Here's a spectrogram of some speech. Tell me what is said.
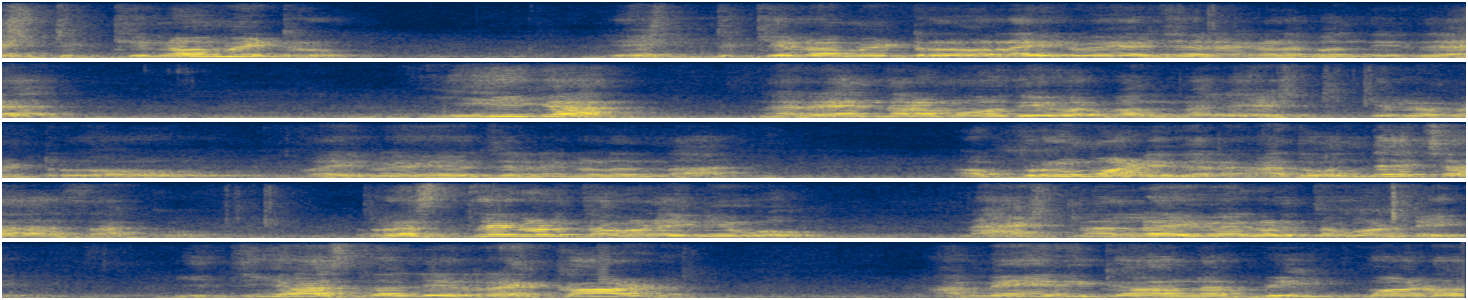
ಎಷ್ಟು ಕಿಲೋಮೀಟ್ರು ಎಷ್ಟು ಕಿಲೋಮೀಟ್ರ್ ರೈಲ್ವೆ ಯೋಜನೆಗಳು ಬಂದಿದೆ ಈಗ ನರೇಂದ್ರ ಮೋದಿ ಅವರು ಬಂದ ಮೇಲೆ ಎಷ್ಟು ಕಿಲೋಮೀಟ್ರು ರೈಲ್ವೆ ಯೋಜನೆಗಳನ್ನ ಅಪ್ರೂವ್ ಮಾಡಿದ್ದಾರೆ. ಅದೊಂದೇ ಚಾ, ಸಾಕು. ರಸ್ತೆಗಳು ತಗೊಳ್ಳಿ ನೀವು. ನ್ಯಾಷನಲ್ ಹೈವೇಗಳು ತಗೊಂಡು. ಇತಿಹಾಸದಲ್ಲಿ ರೆಕಾರ್ಡ್ ಅಮೇರಿಕಾನ ಬೀಟ್ ಮಾಡೋ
